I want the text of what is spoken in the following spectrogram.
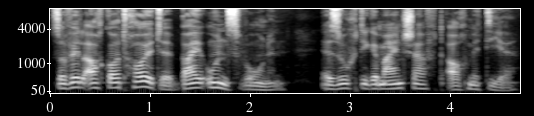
so will auch Gott heute bei uns wohnen. Er sucht die Gemeinschaft auch mit dir.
